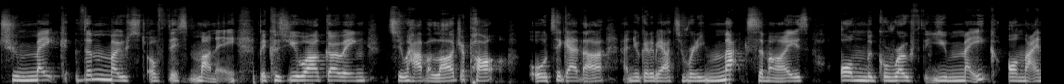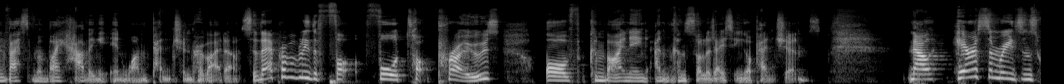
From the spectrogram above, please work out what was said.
to make the most of this money because you are going to have a larger pot altogether and you're going to be able to really maximize on the growth that you make on that investment by having it in one pension provider. So they're probably the four, top pros of combining and consolidating your pensions. Now, here are some reasons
